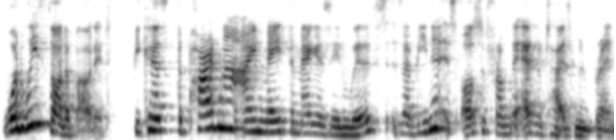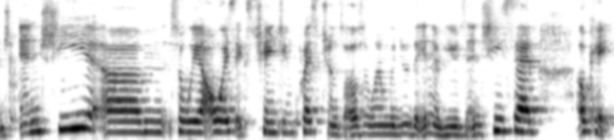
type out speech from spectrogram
What we thought about it because the partner I made the magazine with, Sabine, is also from the advertisement branch. And she, um, so we are always exchanging questions also when we do the interviews. And she said, okay,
